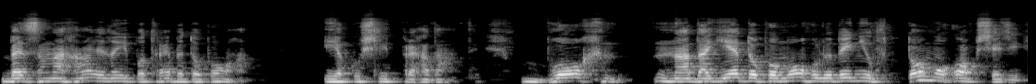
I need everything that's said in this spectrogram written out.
без нагальної потреби до Бога, і яку слід пригадати. Бог надає допомогу людині в тому обсязі,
